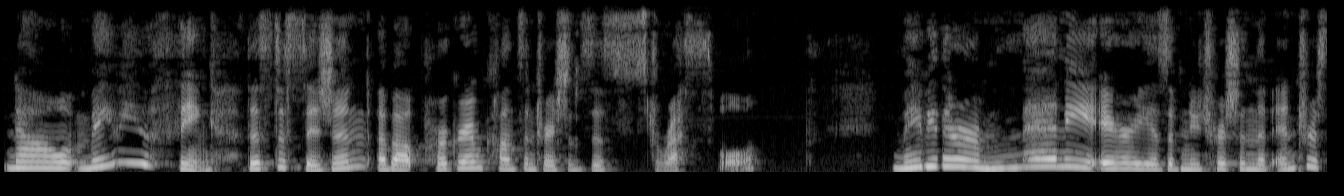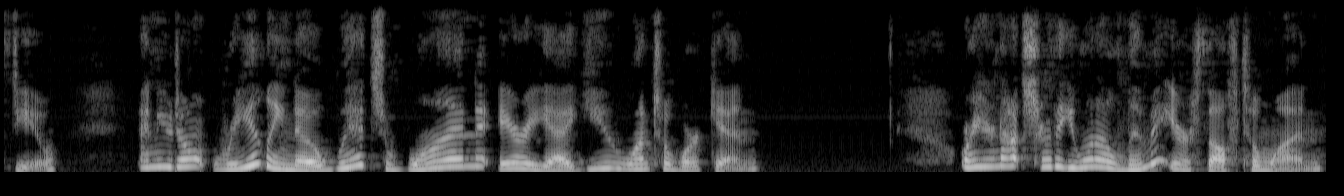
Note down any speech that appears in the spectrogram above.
Now, maybe you think this decision about program concentrations is stressful. Maybe there are many areas of nutrition that interest you, and you don't really know which one area you want to work in. Or you're not sure that you want to limit yourself to one.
